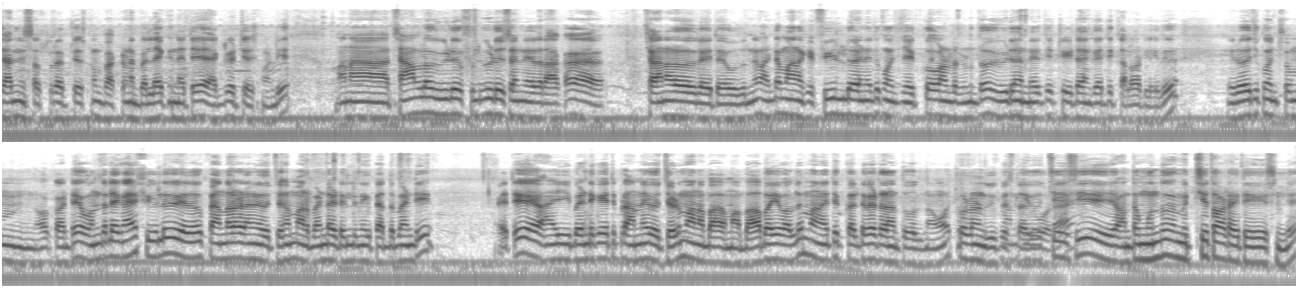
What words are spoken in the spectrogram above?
ఛానల్ని సబ్స్క్రైబ్ చేసుకొని పక్కన బెల్ ఐకన్ అయితే యాక్టివేట్ చేసుకోండి. మన ఛానల్లో వీడియో ఫుల్ వీడియోస్ అనేది రాక ఛానల్ అయితే అవుతుంది. అంటే మనకి ఫీల్డ్ అనేది కొంచెం ఎక్కువ ఉండడంతో వీడియో అనేది తీయడానికి అయితే కలవట్లేదు. ఈరోజు కొంచెం ఒక అంటే ఉందలే కానీ ఫీల్డ్ ఏదో పెందరాడు అనేది వచ్చేసాం మన బండి అటు వెళ్ళింది పెద్ద బండి. అయితే ఈ బండికి అయితే ఇప్పుడు అన్నయ్య వచ్చాడు. మన బా మా బాబాయ్ వాళ్ళు మనం అయితే కల్టివేటర్ అని తోలుతున్నాము. చూడండి చూపిస్తుంది వచ్చేసి అంతకుముందు మిర్చి తోట అయితే వేసింది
